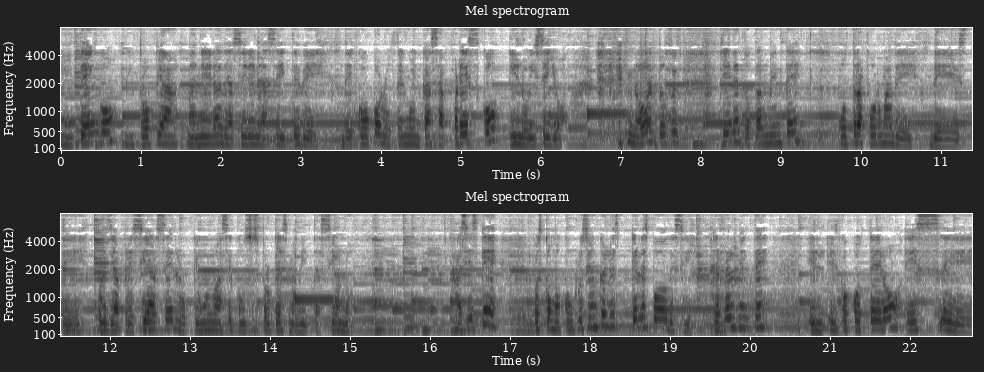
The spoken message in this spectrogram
y tengo mi propia manera de hacer el aceite de, coco, lo tengo en casa fresco y lo hice yo, ¿no? Entonces tiene totalmente otra forma de, de, este, pues de apreciarse lo que uno hace con sus propias manitas, ¿sí o no? Así es que, pues como conclusión, ¿qué les, qué les puedo decir? Que realmente el, cocotero es eh,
